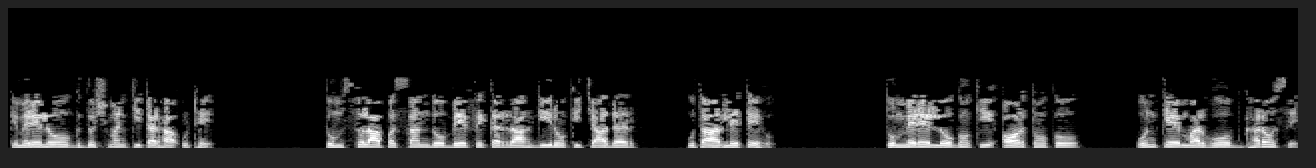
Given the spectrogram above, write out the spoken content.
کہ میرے لوگ دشمن کی طرح اٹھے۔ تم صلح پسند و بے فکر راہ گیروں کی چادر اتار لیتے ہو۔ تم میرے لوگوں کی عورتوں کو ان کے مرغوب گھروں سے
